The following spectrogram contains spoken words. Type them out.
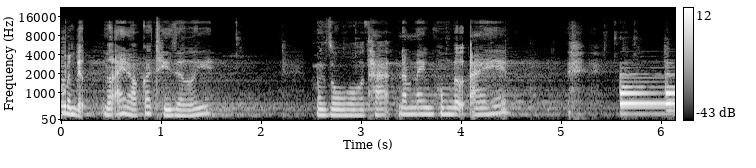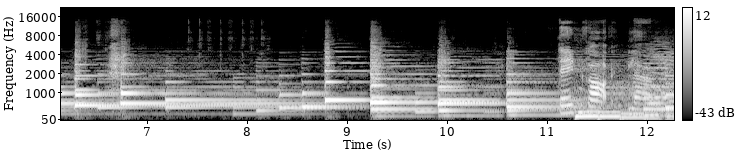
mình được nợ ai đó cả thế giới. Mặc dù thà, năm nay không nợ ai hết. gọi là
